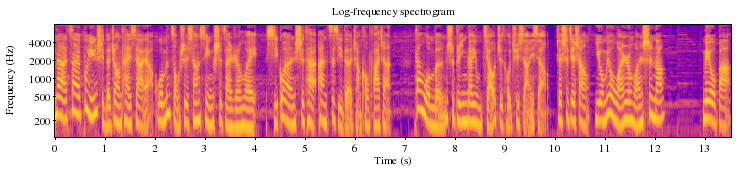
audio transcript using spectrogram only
那在不允许的状态下呀，我们总是相信事在人为，习惯事态按自己的掌控发展。但我们是不是应该用脚趾头去想一想，这世界上有没有完人完事呢？没有吧？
